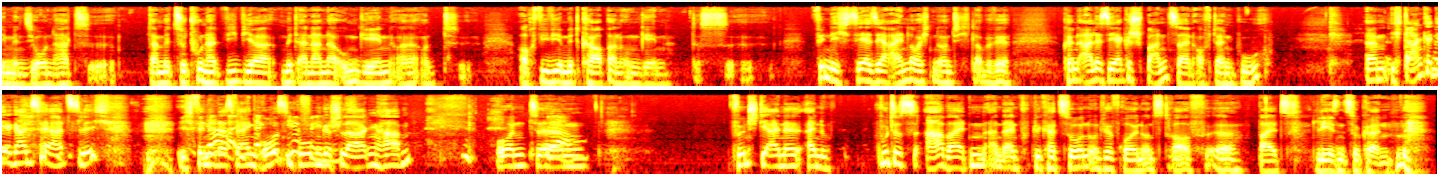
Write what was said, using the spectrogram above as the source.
Dimension hat, äh, damit zu tun hat, wie wir miteinander umgehen äh, und auch wie wir mit Körpern umgehen. Das äh, finde ich sehr, sehr einleuchtend und ich glaube, wir können alle sehr gespannt sein auf dein Buch. Ähm, ich danke, danke, dir ganz herzlich. Ich finde, ja, dass wir einen großen dir, Bogen geschlagen haben und ähm, ja. wünsche dir eine, eine gutes Arbeiten an deinen Publikationen und wir freuen uns drauf, äh, bald lesen zu können.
